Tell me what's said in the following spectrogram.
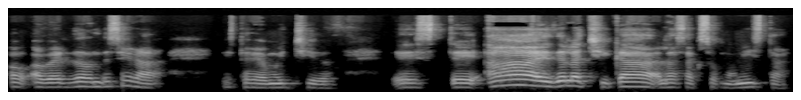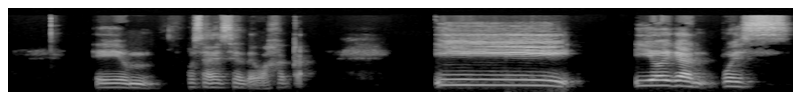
a ver de dónde será. Estaría muy chido. Este, ah, es de la chica, la saxofonista eh, pues a ser de Oaxaca. Y, y oigan, pues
